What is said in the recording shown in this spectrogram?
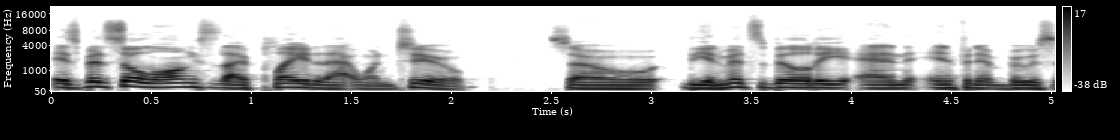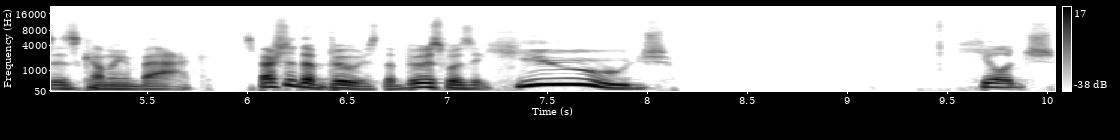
It's been so long since I've played that one too. So the invincibility and infinite boost is coming back. Especially the boost. The boost was huge. Huge.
